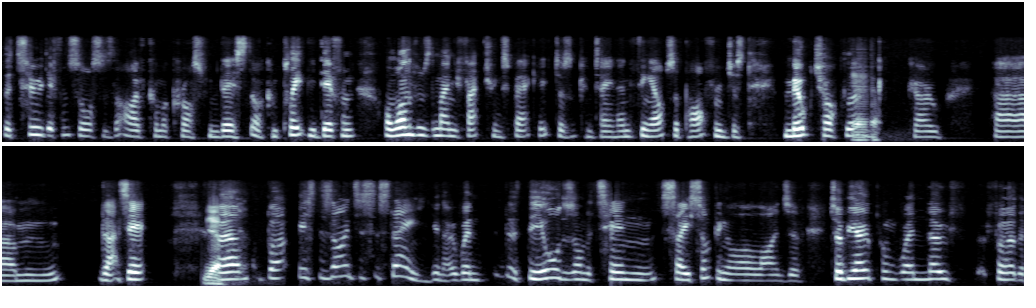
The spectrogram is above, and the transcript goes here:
The two different sources that I've come across from this are completely different. On one of them is the manufacturing spec. It doesn't contain anything else apart from just milk chocolate Yeah. and cocoa. Um, that's it. Yeah, Um, but it's designed to sustain. You know, when the, the orders on the tin say something along the lines of to be open when no f- further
